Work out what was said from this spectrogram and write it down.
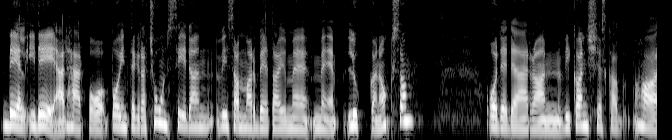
del idéer här på, på integrationssidan. Vi samarbetar ju med, med Luckan också. Och det där, um, vi kanske ska ha,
